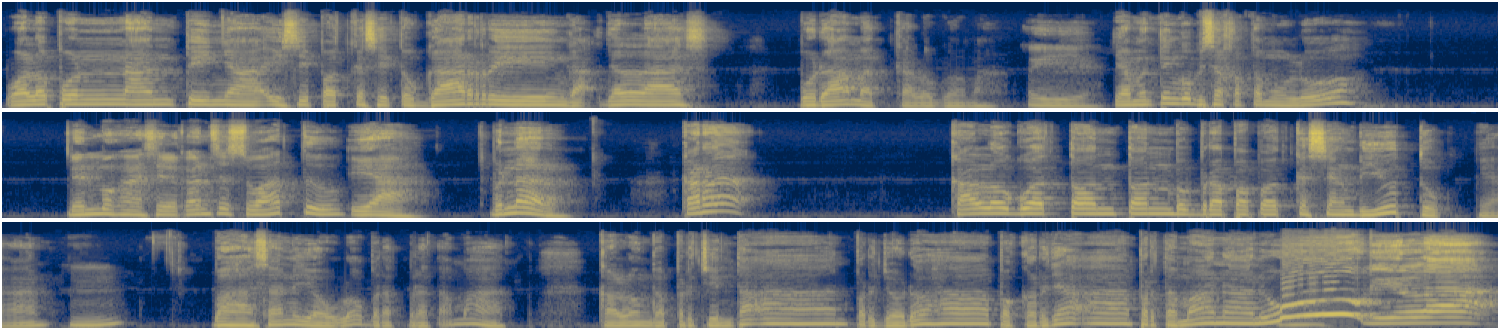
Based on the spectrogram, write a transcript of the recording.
Walaupun nantinya isi podcast itu garing, nggak jelas, bodo amat kalau gua mah. Oh, iya. Yang penting gue bisa ketemu lu, Dan menghasilkan sesuatu. Iya, benar. Karena kalau gua tonton beberapa podcast yang di YouTube, ya kan, Hmm? bahasannya ya Allah berat-berat amat. Kalau nggak percintaan, perjodohan, pekerjaan, pertemanan, wuh gila.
